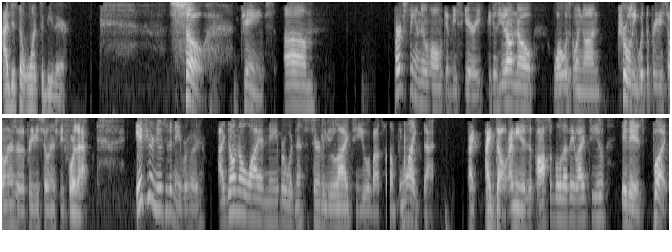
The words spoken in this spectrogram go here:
I just don't want to be there. So, James, um, purchasing a new home can be scary because you don't know what was going on truly with the previous owners or the previous owners before that. If you're new to the neighborhood, I don't know why a neighbor would necessarily lie to you about something like that. I I don't. I mean, is it possible that they lied to you? It is. But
